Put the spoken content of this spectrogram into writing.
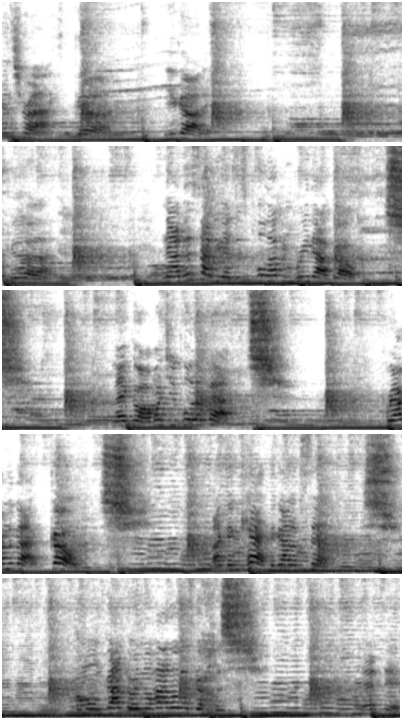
Contract. Good. You got it. Good. Now this time you're gonna just pull up and breathe out. Go. Let go. I want you to pull it up fast. Round the back. Go. Like a cat that got upset. Como un gato enojado. Let's go. That's it.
